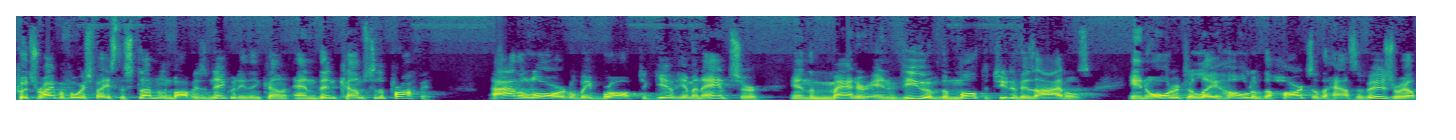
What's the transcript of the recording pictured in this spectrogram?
puts right before his face the stumbling block of his iniquity, then come, and then comes to the prophet. I, the Lord, will be brought to give him an answer in the matter in view of the multitude of his idols, in order to lay hold of the hearts of the house of Israel,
